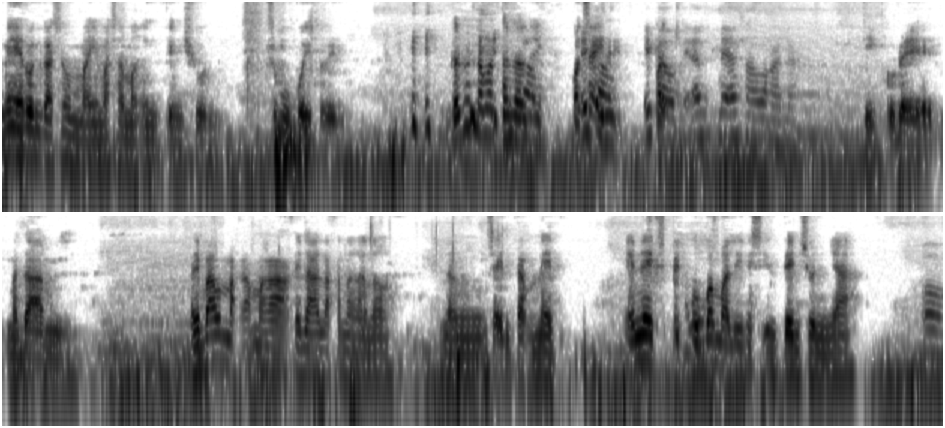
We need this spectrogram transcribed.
Meron kasi may masamang intention. Gusto mo boyfriend. Ganun naman talaga eh. Pag sa ikaw, in, ikaw pag, may, may asawa ka na. Hindi rin, madami. Halimbawa, maka, makakilala ka ng ano, ng, sa internet. Eh, na-expect mo ba malinis intention niya? Oh.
